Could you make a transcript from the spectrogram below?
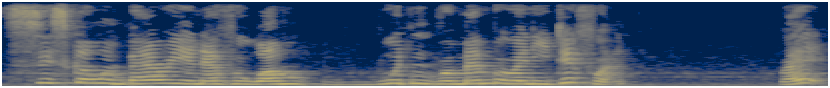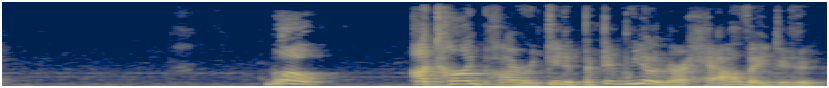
Cisco and Barry and everyone wouldn't remember any different. Right? Well, a time pirate did it, but then we don't know how they did it.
